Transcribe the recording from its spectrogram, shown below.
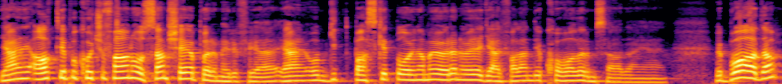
yani altyapı koçu falan olsam şey yaparım herifi ya. Yani o git basketbol oynamayı öğren öyle gel falan diye kovalarım sağdan yani. Ve bu adam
